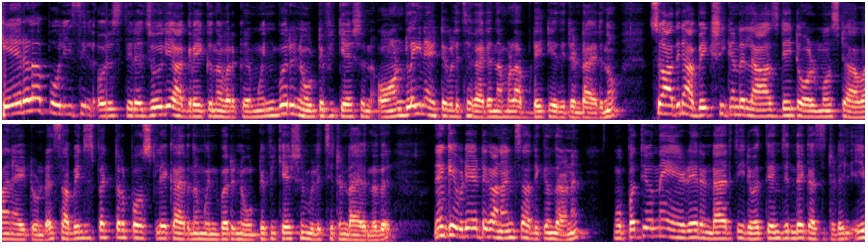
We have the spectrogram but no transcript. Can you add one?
കേരള പോലീസിൽ ഒരു സ്ഥിരജോലി ആഗ്രഹിക്കുന്നവർക്ക് മുൻപൊരു നോട്ടിഫിക്കേഷൻ ഓൺലൈനായിട്ട് വിളിച്ച കാര്യം നമ്മൾ അപ്ഡേറ്റ് ചെയ്തിട്ടുണ്ടായിരുന്നു. സോ അതിന് അപേക്ഷിക്കേണ്ട ലാസ്റ്റ് ഡേറ്റ് ഓൾമോസ്റ്റ് ആവാനായിട്ടുണ്ട്. സബ് ഇൻസ്പെക്ടർ പോസ്റ്റിലേക്കായിരുന്നു മുൻപൊരു നോട്ടിഫിക്കേഷൻ വിളിച്ചിട്ടുണ്ടായിരുന്നത്. നിങ്ങൾക്ക് ഇവിടെയായിട്ട് കാണാൻ സാധിക്കുന്നതാണ്? മുപ്പത്തിയൊന്ന് ഏഴ് രണ്ടായിരത്തി ഇരുപത്തിയഞ്ചിന്റെ ഗസറ്റഡിൽ ഈ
